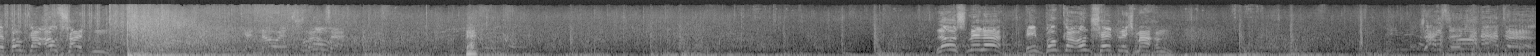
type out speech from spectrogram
Diese Bunker ausschalten! Genau ins Schwarze! Hä? Los, Miller! Den Bunker unschädlich machen! Scheiße, Granate!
